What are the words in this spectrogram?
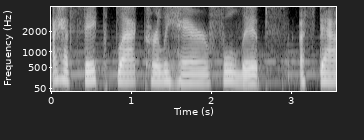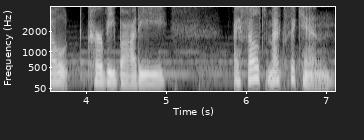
I had thick, black, curly hair, full lips, a stout, curvy body. I felt Mexican,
